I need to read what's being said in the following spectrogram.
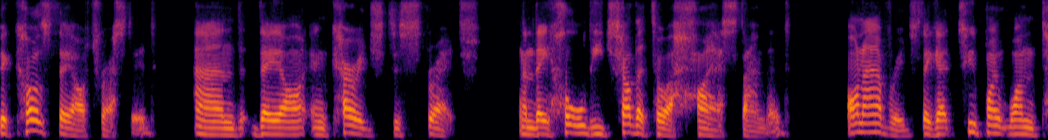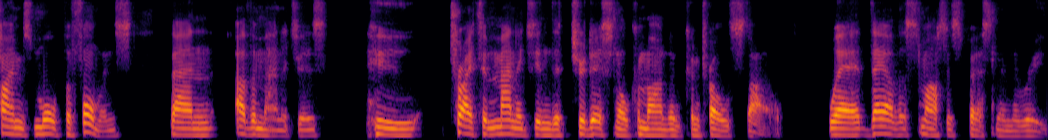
because they are trusted and they are encouraged to stretch and they hold each other to a higher standard, on average, they get 2.1 times more performance than other managers who try to manage in the traditional command and control style, where they are the smartest person in the room.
